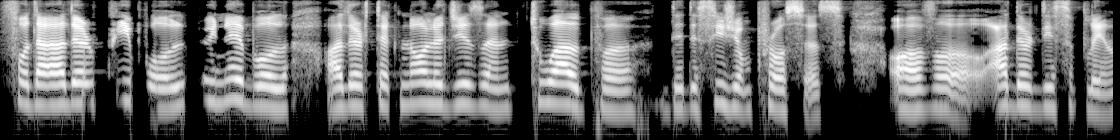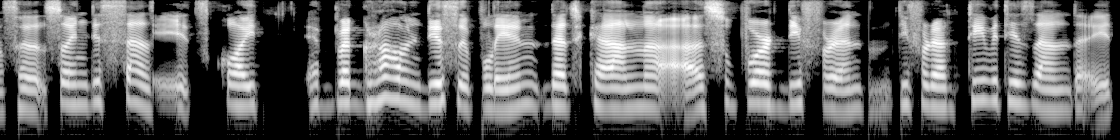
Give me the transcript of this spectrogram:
for the other people to enable other technologies and to help uh, the decision process of uh, other disciplines. Uh, so in this sense it's quite a background discipline that can uh, support different different activities and it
